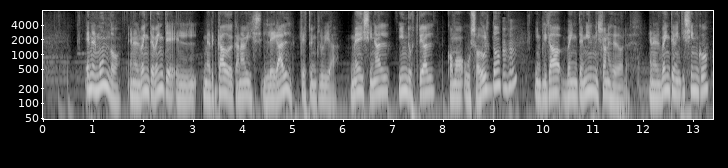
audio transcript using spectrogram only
En el mundo, en el 2020, el mercado de cannabis legal, que esto incluía medicinal, industrial, como uso adulto, implicaba 20 mil millones de dólares. En el 2025,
